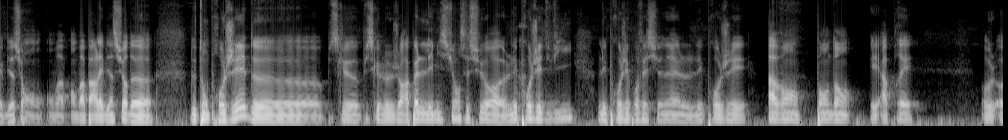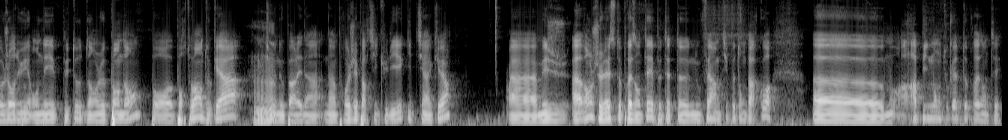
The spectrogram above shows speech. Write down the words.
Et bien sûr, on, on va, on va parler bien sûr de, de ton projet, de, puisque, puisque le, je rappelle, l'émission, c'est sur les projets de vie, les projets professionnels, les projets avant, pendant et après. Au- Aujourd'hui, on est plutôt dans le pendant, pour, pour toi en tout cas. Mhm. Tu vas nous parler d'un projet particulier qui te tient à cœur. Euh, mais je- avant, je laisse te présenter et peut-être euh, nous faire un petit peu ton parcours. Euh, rapidement, en tout cas, de te présenter.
